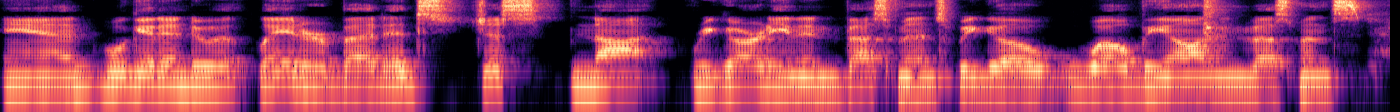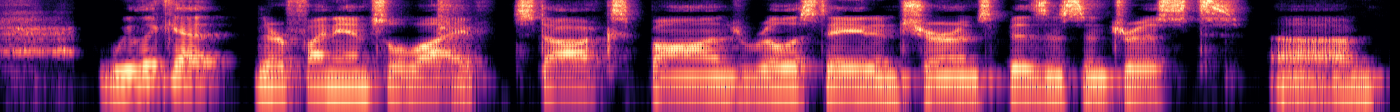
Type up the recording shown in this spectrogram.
And we'll get into it later, but it's just not regarding investments. We go well beyond investments. We look at their financial life, stocks, bonds, real estate, insurance, business interests, um,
